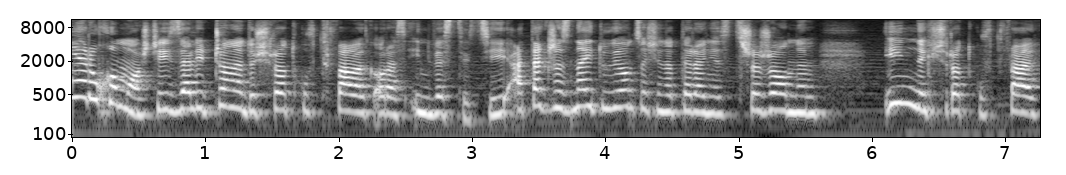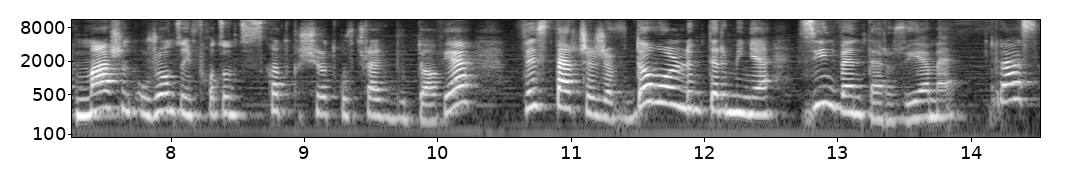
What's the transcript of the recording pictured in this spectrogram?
nieruchomości zaliczone do środków trwałych oraz inwestycji, a także znajdujące się na terenie strzeżonym innych środków trwałych, maszyn, urządzeń wchodzących w skład środków trwałych w budowie, wystarczy, że w dowolnym terminie zinwentaryzujemy raz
